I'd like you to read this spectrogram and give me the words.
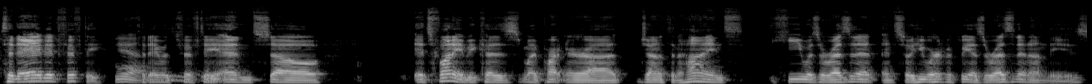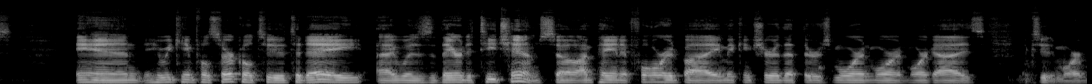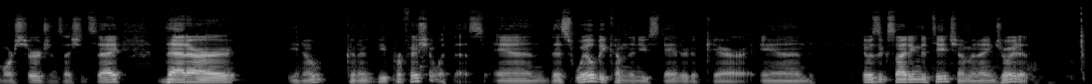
Today I did 50. Yeah. Today was 50. And so it's funny because my partner, uh, Jonathan Hines, he was a resident. And so he worked with me as a resident on these. And here we came full circle to today. I was there to teach him. So I'm paying it forward by making sure that there's more and more and more guys, excuse me, more and more surgeons, I should say, that are, you know, going to be proficient with this. And this will become the new standard of care. And it was exciting to teach him, and I enjoyed it.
